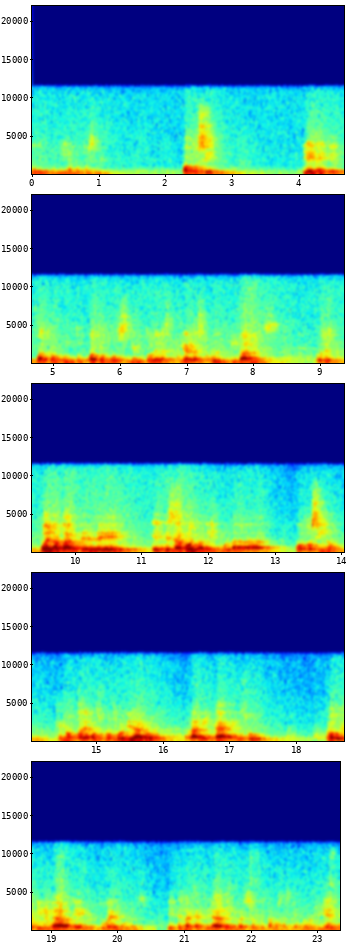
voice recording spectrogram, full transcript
de la economía potosina. Potosí tiene el 4.4% de las tierras cultivables. Entonces, buena parte del el desarrollo agrícola potosino, que no podemos nunca olvidarlo, radica en su productividad en tubérculos. Esta es la cantidad de inversión que estamos haciendo en riego.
